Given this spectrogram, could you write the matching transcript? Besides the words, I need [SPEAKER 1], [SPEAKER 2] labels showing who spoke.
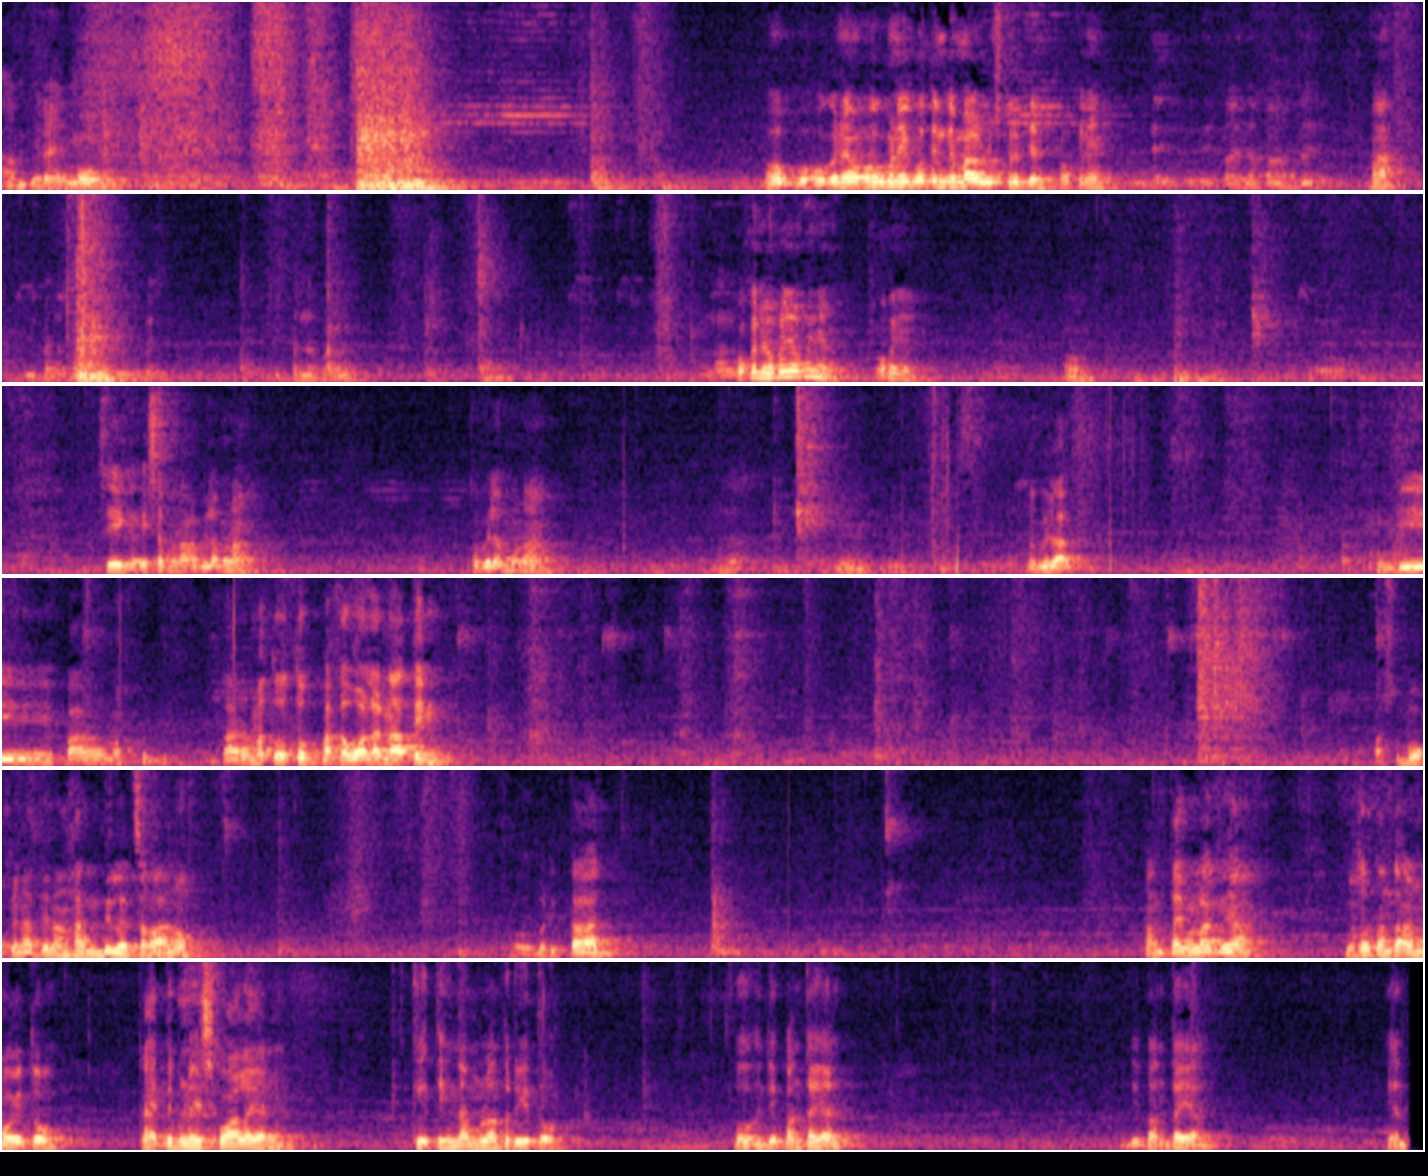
[SPEAKER 1] Yan, birahin mo. Hop, huwag na, huwag mo na ikutin kay malalustrid dyan. Okay na yan.
[SPEAKER 2] Hindi, hindi pa napano to eh.
[SPEAKER 1] Ha?
[SPEAKER 2] Hindi pa napano. Hindi pa napano.
[SPEAKER 1] Okay na, okay na, okay na. Okay na yan. Oh. So, sige, isa mo na, kabila mo na. Kabila mo na. Hmm. Kabila. Hindi, para, ma para matutok, pakawalan natin. Pasubukin natin ang handle at saka ano. O, baliktad. Pantay mo lagi ha. Basta tandaan mo ito. Kahit di mo na eskwala yan. Tingnan mo lang to dito. Oh, hindi pantay yan. Hindi pantay yan.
